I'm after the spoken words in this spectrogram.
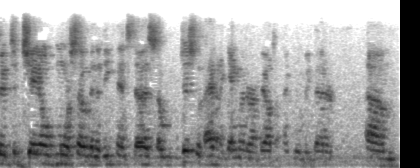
to, to jail more so than the defense does. So just with having a game under our belt, I think we'll be better. Um,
